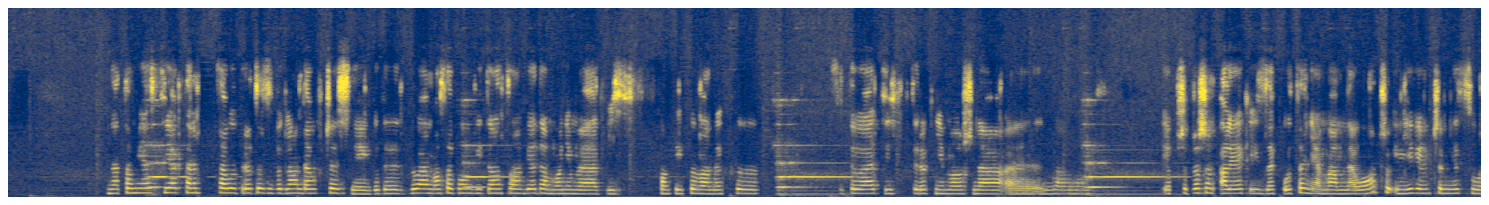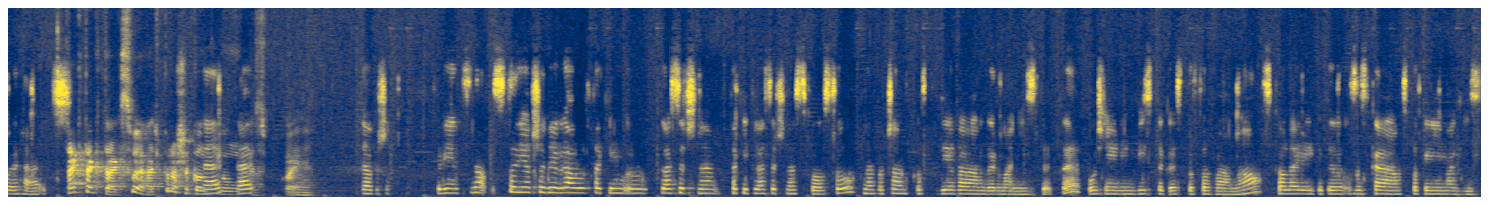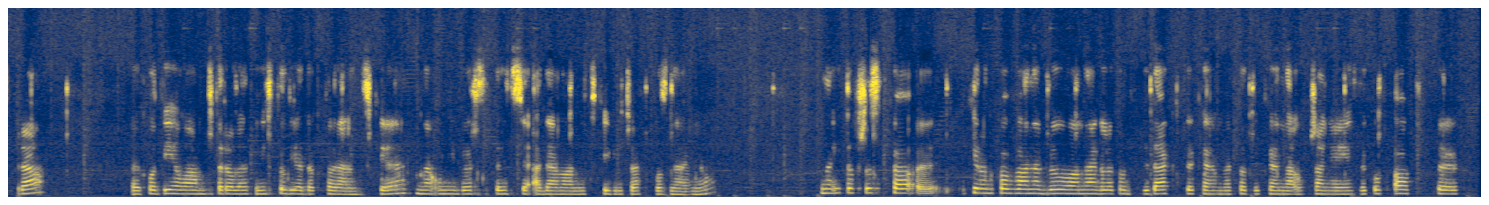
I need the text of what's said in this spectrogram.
Natomiast jak ten cały proces wyglądał wcześniej, gdy byłam osobą widzącą, wiadomo, nie ma jakichś skomplikowanych y, sytuacji, w których nie można. No, no, ja przepraszam, ale jakieś zakłócenia mam na łączu i nie wiem, czy mnie słychać. Tak, tak, tak, słychać. Proszę kontynuować tak, tak. spokojnie. Dobrze. Więc no, studia przebiegały w takim y, klasycznym, w taki klasyczny sposób. Na początku studiowałam germanistykę, później lingwistykę stosowaną. Z kolei, gdy uzyskałam stopień magistra, y, podjęłam czteroletnie studia doktoranckie na Uniwersytecie Adama Mickiewicza w Poznaniu. No i to wszystko y, kierunkowane było na dydaktykę, metodykę nauczania języków obcych,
